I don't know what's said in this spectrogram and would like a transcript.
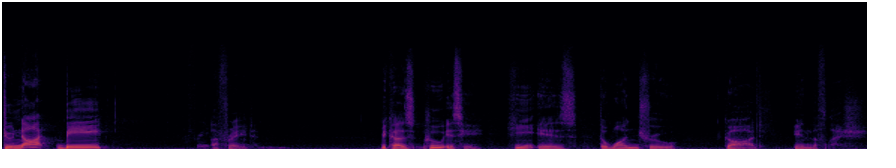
Do not be Afraid. afraid." Because who is he? He is the one true God in the flesh.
